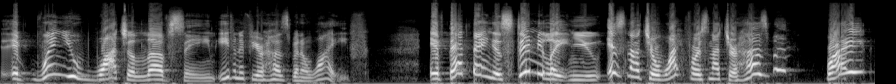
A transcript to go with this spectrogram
if when you watch a love scene even if you're husband and wife if that thing is stimulating you it's not your wife or it's not your husband right Right.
